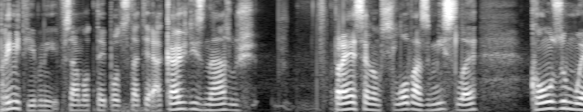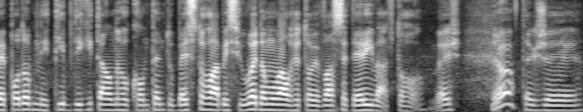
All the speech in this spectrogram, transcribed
primitívny v samotnej podstate a každý z nás už v prenesenom slova zmysle konzumuje podobný typ digitálneho kontentu bez toho, aby si uvedomoval, že to je vlastne derivát toho, vieš? Jo, Takže,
